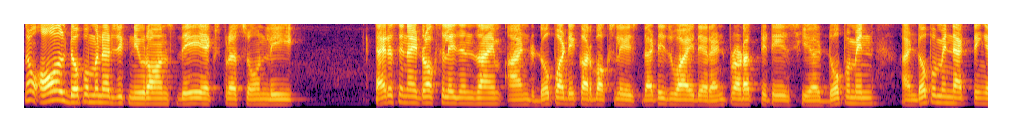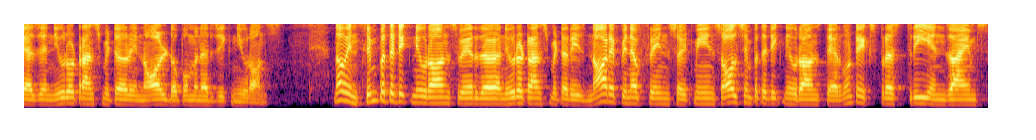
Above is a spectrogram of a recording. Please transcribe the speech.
Now all dopaminergic neurons they express only tyrosine hydroxylase enzyme and dopa decarboxylase that is why their end product it is here dopamine and dopamine acting as a neurotransmitter in all dopaminergic neurons. Now in sympathetic neurons where the neurotransmitter is norepinephrine so it means all sympathetic neurons they are going to express three enzymes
